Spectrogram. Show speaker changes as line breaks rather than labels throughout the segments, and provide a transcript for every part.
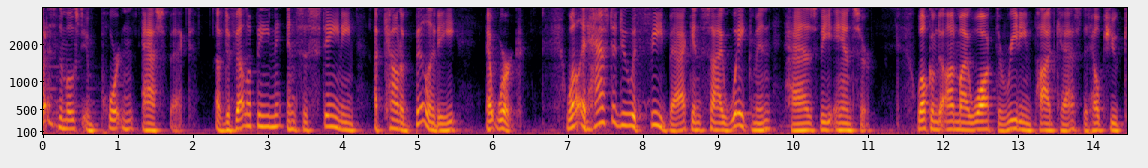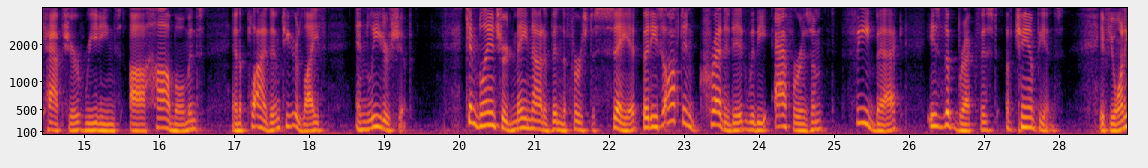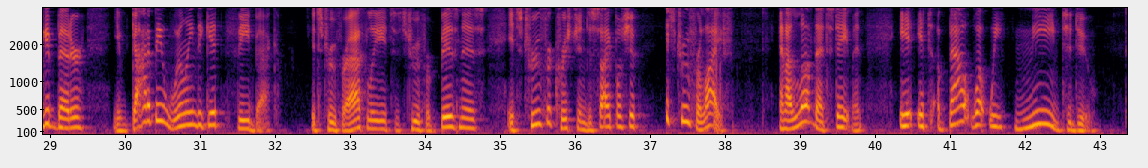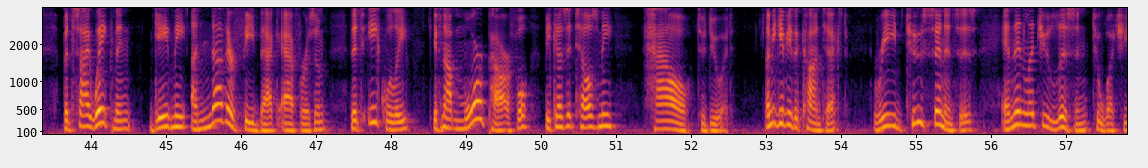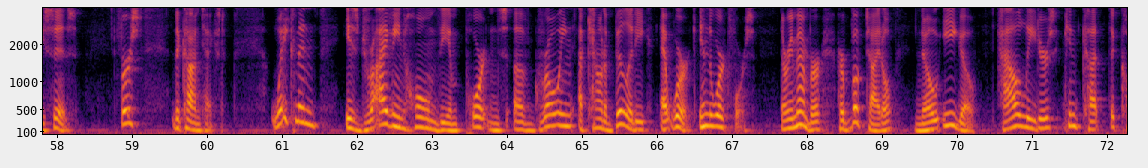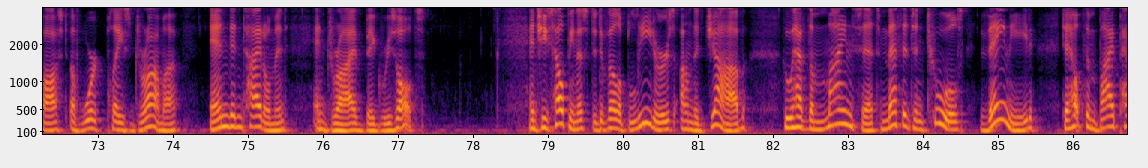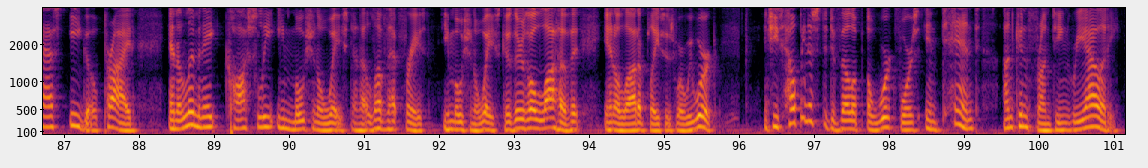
What is the most important aspect of developing and sustaining accountability at work? Well, it has to do with feedback, and Cy Wakeman has the answer. Welcome to On My Walk, the reading podcast that helps you capture reading's aha moments and apply them to your life and leadership. Ken Blanchard may not have been the first to say it, but he's often credited with the aphorism feedback is the breakfast of champions. If you want to get better, you've got to be willing to get feedback. It's true for athletes, it's true for business, it's true for Christian discipleship, it's true for life. And I love that statement. It, it's about what we need to do. But Cy Wakeman gave me another feedback aphorism that's equally, if not more powerful, because it tells me how to do it. Let me give you the context, read two sentences, and then let you listen to what she says. First, the context. Wakeman is driving home the importance of growing accountability at work, in the workforce. Now remember, her book title, No Ego How Leaders Can Cut the Cost of Workplace Drama, End Entitlement, and Drive Big Results. And she's helping us to develop leaders on the job who have the mindsets, methods, and tools they need to help them bypass ego, pride, and eliminate costly emotional waste. And I love that phrase, emotional waste, because there's a lot of it in a lot of places where we work. And she's helping us to develop a workforce intent on confronting reality.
